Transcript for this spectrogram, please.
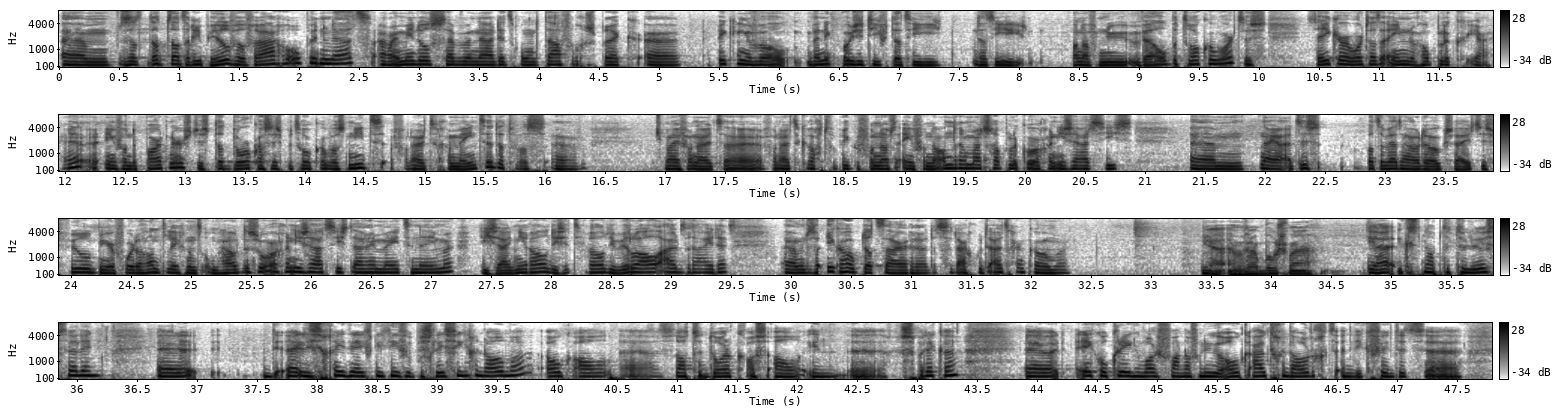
Um, dus dat, dat, dat, riep heel veel vragen op, inderdaad. Maar inmiddels hebben we na dit rondtafelgesprek, heb ik in ieder geval, ben ik positief dat hij, dat hij vanaf nu wel betrokken wordt. Dus zeker wordt dat een, hopelijk ja, hè, een van de partners. Dus dat Doorkas is betrokken was niet vanuit de gemeente. Dat was uh, volgens mij vanuit, uh, vanuit de krachtfabriek of vanuit een van de andere maatschappelijke organisaties. Um, nou ja, het is wat de wethouder ook zei. Het is veel meer voor de hand liggend om houtense organisaties daarin mee te nemen. Die zijn hier al, die zitten hier al, die willen al uitbreiden. Um, dus ik hoop dat, daar, uh, dat ze daar goed uit gaan komen. Ja, en mevrouw Boesma? Ja, ik snap de teleurstelling. Uh, er is geen definitieve beslissing genomen. Ook al uh, zat Dorcas al in uh, gesprekken. Uh, Ecokring wordt vanaf nu ook uitgenodigd. En ik vind het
